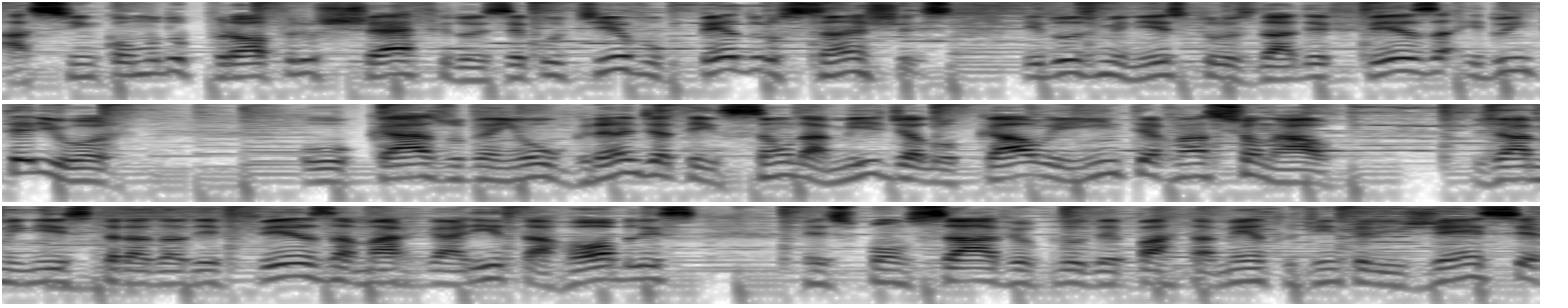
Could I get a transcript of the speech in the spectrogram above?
assim como do próprio chefe do executivo, Pedro Sanches, e dos ministros da Defesa e do Interior. O caso ganhou grande atenção da mídia local e internacional. Já a ministra da Defesa, Margarita Robles, responsável pelo Departamento de Inteligência,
